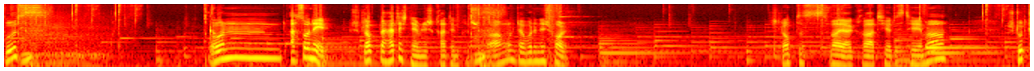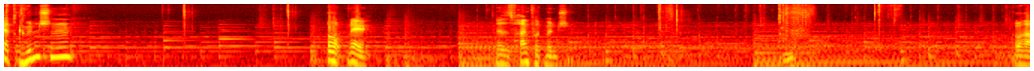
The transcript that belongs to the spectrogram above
Bus. Und... Ach so, nee. Ich glaube, da hatte ich nämlich gerade den Pritschenwagen und der wurde nicht voll. Ich glaube, das war ja gerade hier das Thema. Stuttgart, München. Oh, nee. Das ist Frankfurt, München. Oha.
